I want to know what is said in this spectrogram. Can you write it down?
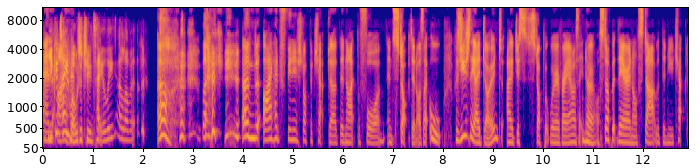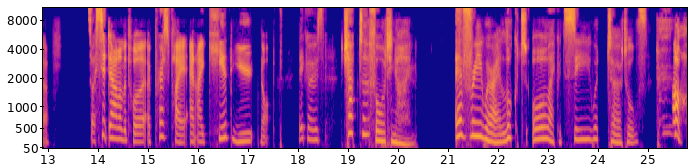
And you contain had, multitudes, Hayley. I love it. Oh, like, and I had finished off a chapter the night before and stopped it. I was like, oh, because usually I don't. I just stop it wherever I am. I was like, no, I'll stop it there and I'll start with the new chapter. So I sit down on the toilet, I press play, and I kid you not. It goes, chapter 49. Everywhere I looked, all I could see were turtles. Oh.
